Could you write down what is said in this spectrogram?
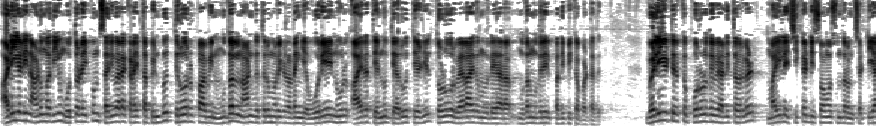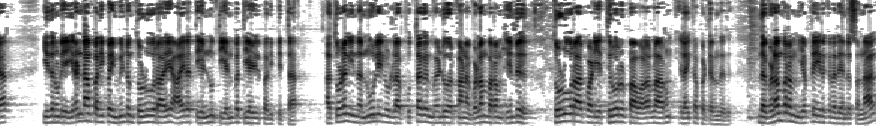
அடிகளின் அனுமதியும் ஒத்துழைப்பும் சரிவர கிடைத்த பின்பு திருவருட்பாவின் முதல் நான்கு திருமுறைகள் அடங்கிய ஒரே நூல் ஆயிரத்தி எண்ணூத்தி அறுபத்தி ஏழில் தொழுவூர் வேலாயுத முதலியாரால் முதன் முதலில் பதிப்பிக்கப்பட்டது. வெளியீட்டிற்கு பொருளுதவி அளித்தவர்கள் மயிலை சிக்கண்டி சோமசுந்தரம் செட்டியார். இதனுடைய இரண்டாம் பதிப்பை மீண்டும் தொழுவூராய ஆயிரத்தி எண்ணூத்தி எண்பத்தி ஏழில் பதிப்பித்தார். அத்துடன் இந்த நூலில் உள்ள புத்தகம் வேண்டுவோருக்கான விளம்பரம் என்று தொழுவூரார் பாடிய திருவருட்பா வரலாறும் இழைக்கப்பட்டிருந்தது. இந்த விளம்பரம் எப்படி இருக்கிறது என்று சொன்னால்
